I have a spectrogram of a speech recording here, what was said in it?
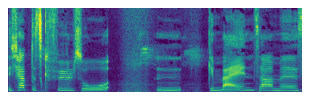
ich habe das Gefühl, so ein gemeinsames,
